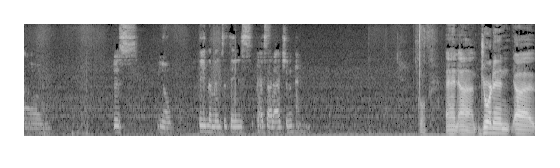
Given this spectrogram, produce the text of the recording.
um, just you know, fading them into things, pass out action. Cool. And um, Jordan, uh,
